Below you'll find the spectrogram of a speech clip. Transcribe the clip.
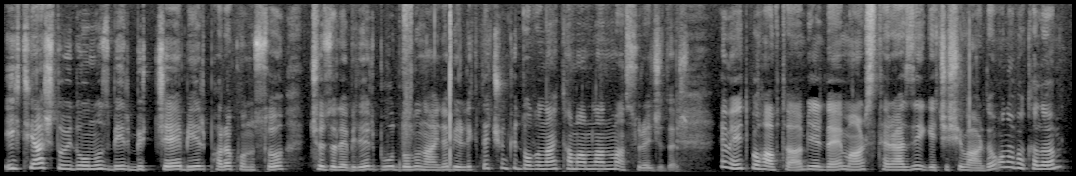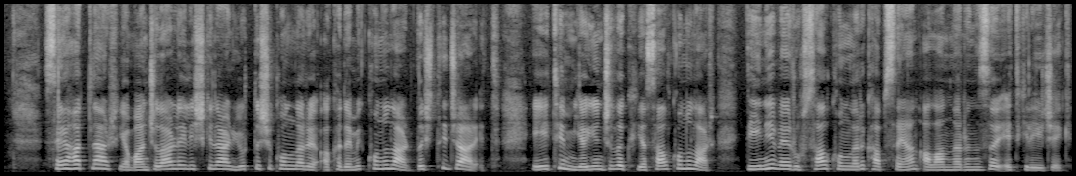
İhtiyaç duyduğunuz bir bütçe, bir para konusu çözülebilir bu dolunayla birlikte. Çünkü dolunay tamamlanma sürecidir. Evet bu hafta bir de Mars terazi geçişi vardı. Ona bakalım. Seyahatler, yabancılarla ilişkiler, yurt dışı konuları, akademik konular, dış ticaret, eğitim, yayıncılık, yasal konular, dini ve ruhsal konuları kapsayan alanlarınızı etkileyecek.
